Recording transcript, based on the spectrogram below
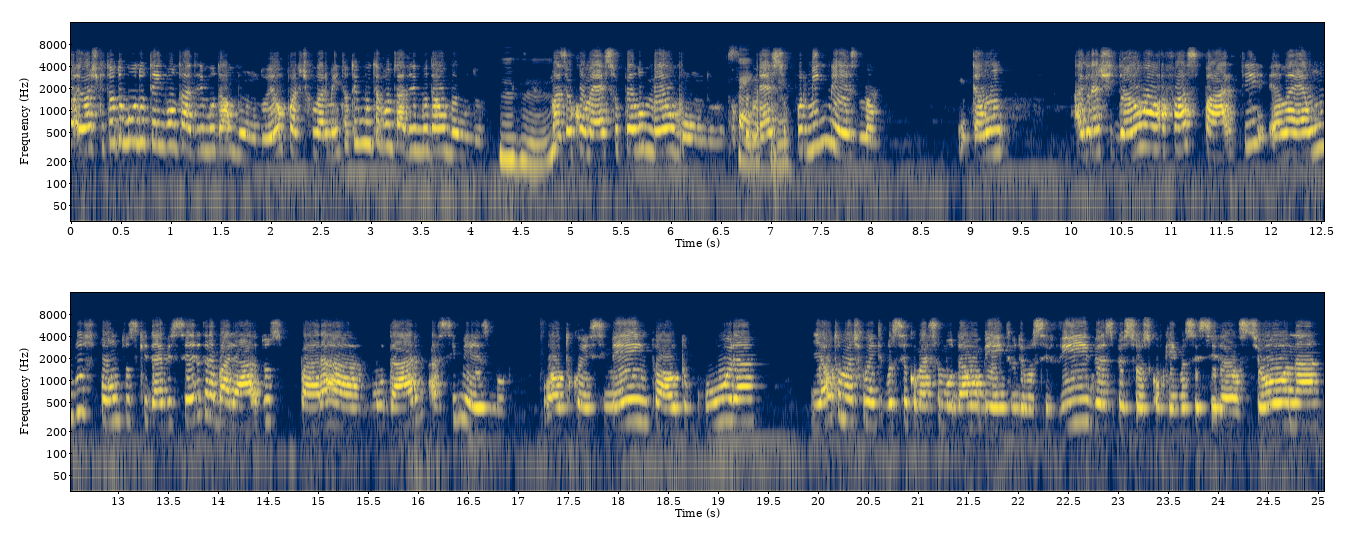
eu acho que todo mundo tem vontade de mudar o mundo. Eu, particularmente, eu tenho muita vontade de mudar o mundo. Uhum. Mas eu começo pelo meu mundo. Eu Sempre. começo por mim mesma. Então, a gratidão, ela faz parte, ela é um dos pontos que deve ser trabalhados para mudar a si mesmo. O autoconhecimento, a autocura, e automaticamente você começa a mudar o ambiente onde você vive, as pessoas com quem você se relaciona.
